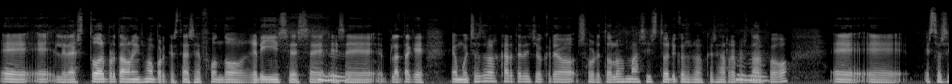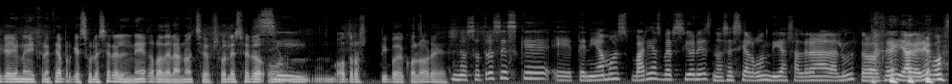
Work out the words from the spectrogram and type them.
eh, le das todo el protagonismo porque está ese fondo gris, ese, ese plata que en muchos de los carteles yo creo, sobre todo los más históricos en los que se ha representado el fuego, eh, esto sí que hay una diferencia porque suele ser el negro de la noche, suele ser un, otro tipo de colores. Nosotros es que teníamos varias versiones, no sé si algún día saldrán a la luz, no lo sé, ya veremos.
